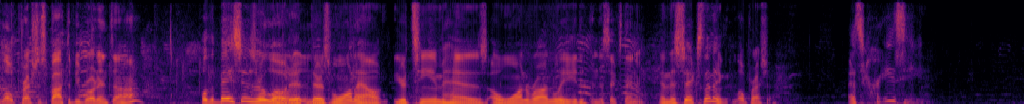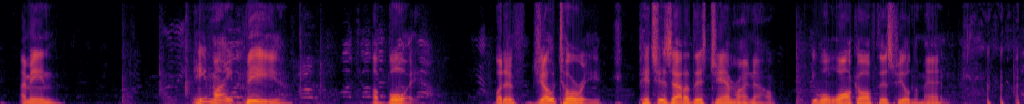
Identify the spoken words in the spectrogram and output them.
low pressure spot to be brought into, huh? Well, the bases are loaded. Loaded. There's one out. Your team has a one-run lead In the sixth inning, in the sixth inning. low pressure. That's crazy. I mean, he might be a boy, but if Joe Torre pitches out of this jam right now, he will walk off this field a man.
